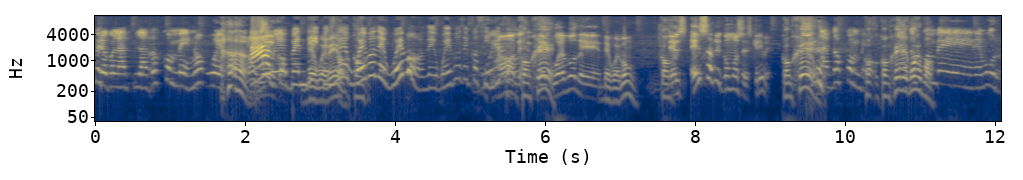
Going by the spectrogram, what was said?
pero con la- las dos con B, no huevo. No, Ah, huevo. con De huevo, de huevo, de huevo de cocina. No, de, Con G. de huevo de, De huevón. Con, él, él sabe cómo se escribe. con G. Las dos con B. Con- con G Las de dos huevo. con B de burro.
